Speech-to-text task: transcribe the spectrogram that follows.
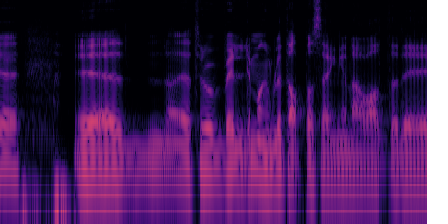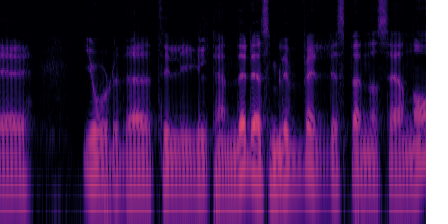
jeg, jeg, tror veldig mange ble tatt på sengen av at de gjorde det til legal tender. Det som blir veldig spennende å se nå,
